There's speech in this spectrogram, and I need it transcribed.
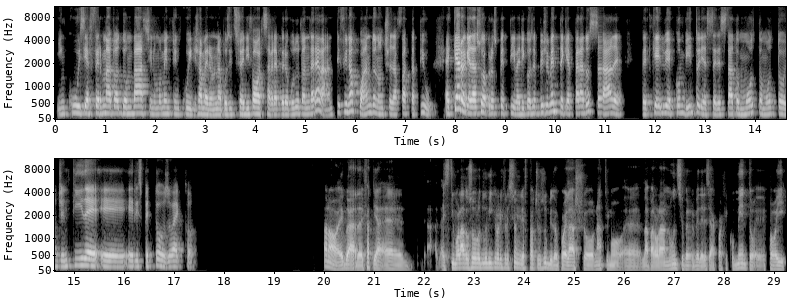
in cui si è fermato a Donbass in un momento in cui diciamo era in una posizione di forza, avrebbero potuto andare avanti, fino a quando non ce l'ha fatta più. È chiaro che la sua prospettiva, dico semplicemente che è paradossale, perché lui è convinto di essere stato molto molto gentile e, e rispettoso, ecco. No, no, e guarda, infatti eh, hai stimolato solo due micro riflessioni, le faccio subito, poi lascio un attimo eh, la parola a Annunzio per vedere se ha qualche commento e poi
